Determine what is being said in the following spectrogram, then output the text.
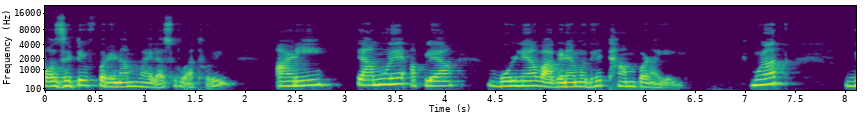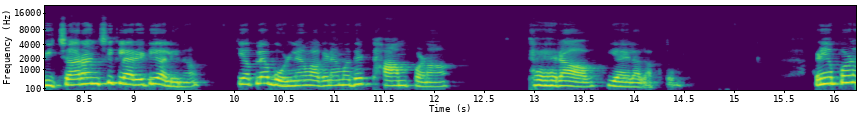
पॉझिटिव्ह परिणाम व्हायला सुरुवात होईल आणि त्यामुळे आपल्या बोलण्या वागण्यामध्ये ठामपणा येईल. मुळात विचारांची क्लॅरिटी आली ना की आपल्या बोलण्या वागण्यामध्ये ठामपणा ठहराव यायला लागतो. आणि आपण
